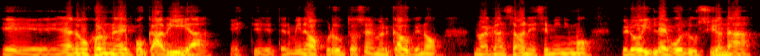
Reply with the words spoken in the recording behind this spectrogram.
eh, a lo mejor en una época había este, determinados productos en el mercado que no, no alcanzaban ese mínimo, pero hoy la evolución ha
